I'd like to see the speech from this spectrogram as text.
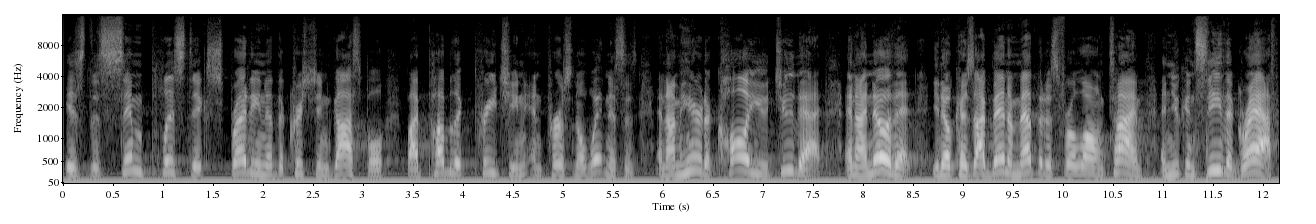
is the simplistic spreading of the Christian gospel by public preaching and personal witnesses. And I'm here to call you to that. And I know that, you know, because I've been a Methodist for a long time, and you can see the graph.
